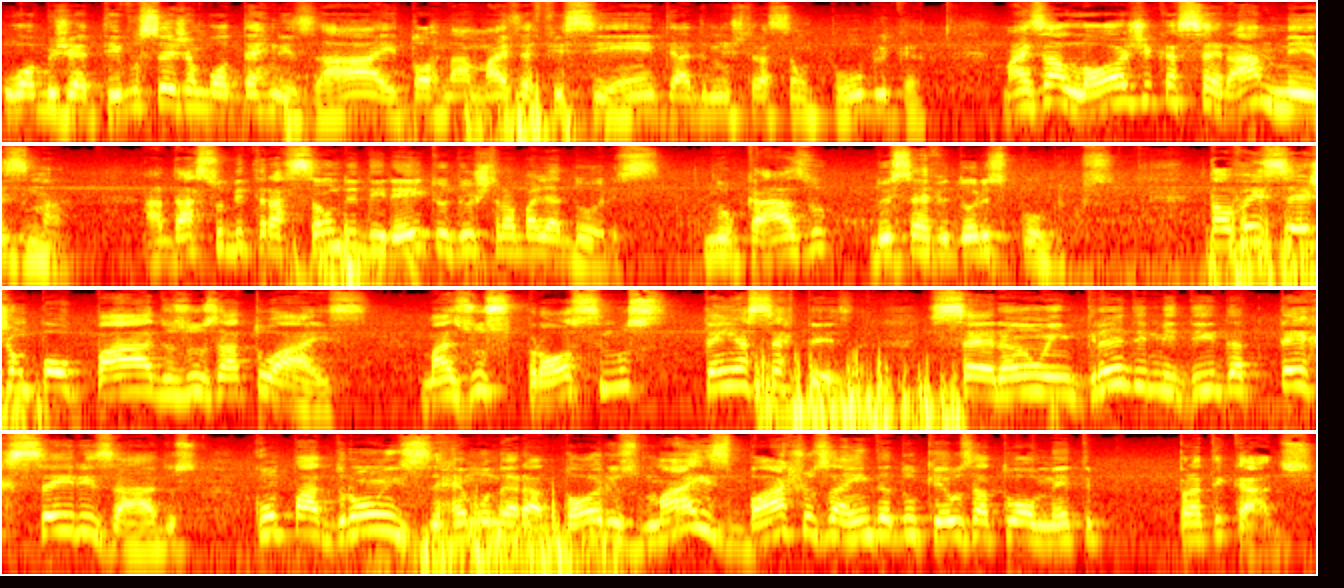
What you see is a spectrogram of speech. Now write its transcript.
o objetivo seja modernizar e tornar mais eficiente a administração pública, mas a lógica será a mesma, a da subtração de direitos dos trabalhadores, no caso, dos servidores públicos. Talvez sejam poupados os atuais, mas os próximos, tenha certeza, serão em grande medida terceirizados, com padrões remuneratórios mais baixos ainda do que os atualmente praticados.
